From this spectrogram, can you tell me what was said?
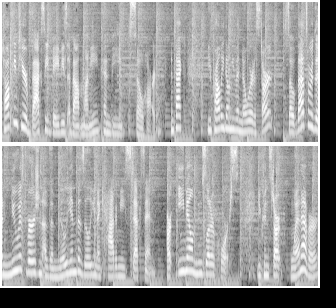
Talking to your backseat babies about money can be so hard. In fact, you probably don't even know where to start. So that's where the newest version of the Million Bazillion Academy steps in our email newsletter course. You can start whenever,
